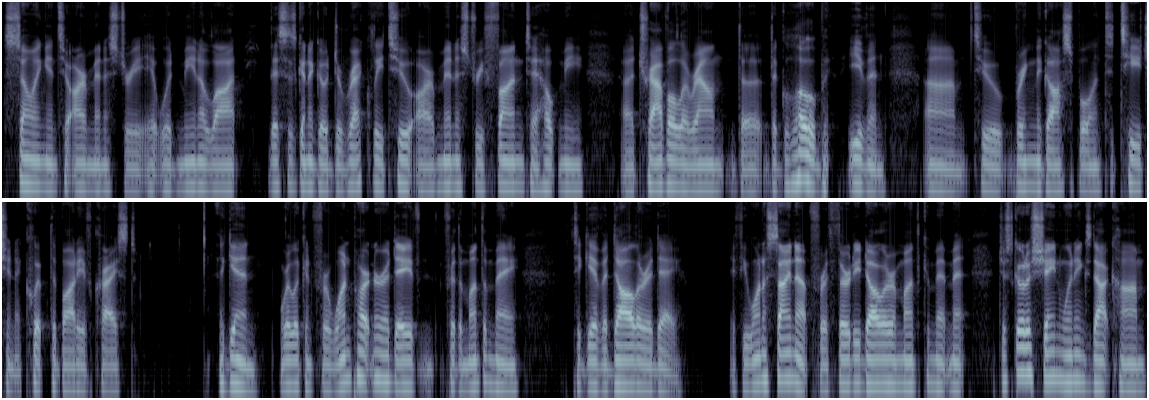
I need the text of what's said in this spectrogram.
sowing into our ministry? It would mean a lot. This is going to go directly to our ministry fund to help me uh, travel around the, the globe, even um, to bring the gospel and to teach and equip the body of Christ. Again, we're looking for one partner a day for the month of May to give a dollar a day. If you want to sign up for a $30 a month commitment, just go to shanewinnings.com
